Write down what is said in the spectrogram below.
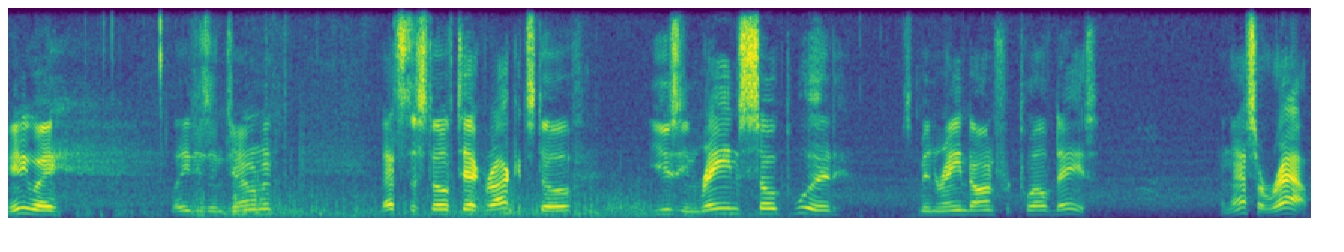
Anyway, ladies and gentlemen, that's the StoveTec rocket stove using rain-soaked wood. It's been rained on for 12 days. And that's a wrap.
